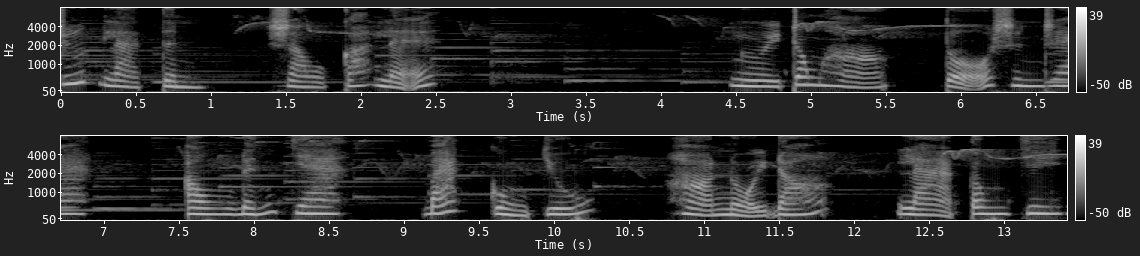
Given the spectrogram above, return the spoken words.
trước là tình, sau có lễ. Người trong họ tổ sinh ra, ông đến cha, bác cùng chú. Họ nội đó là tông chi,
